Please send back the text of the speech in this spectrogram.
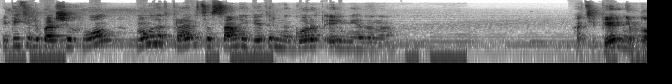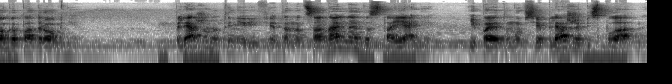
Любители больших волн могут отправиться в самый ветреный город Эль-Медано. А теперь немного подробнее. Пляжи на Тенерифе – это национальное достояние, и поэтому все пляжи бесплатны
